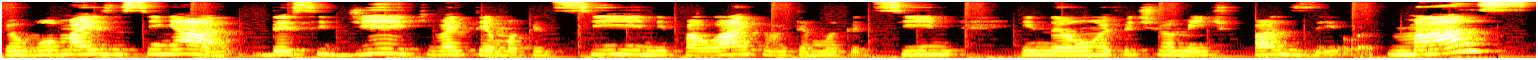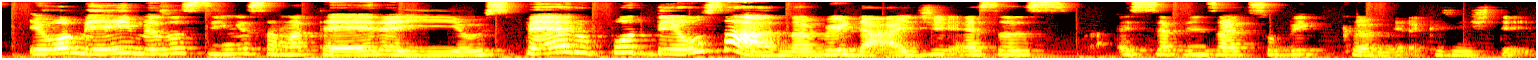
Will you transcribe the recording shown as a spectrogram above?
Eu vou mais assim, ah, decidir que vai ter uma cutscene, falar que vai ter uma cutscene e não efetivamente fazê-la. Mas eu amei mesmo assim essa matéria e eu espero poder usar, na verdade, essas esses aprendizados sobre câmera que a gente teve.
